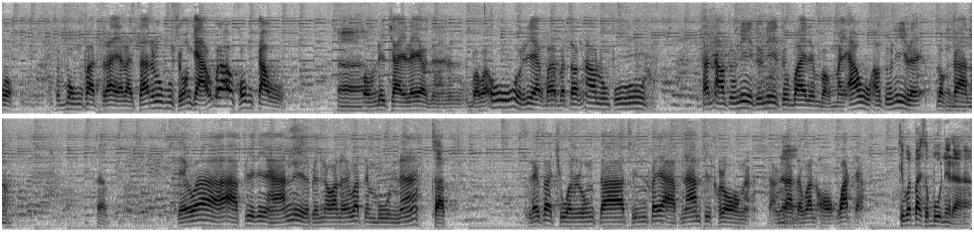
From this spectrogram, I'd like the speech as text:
พวก สบงผ้าไตรอะไรสารลูกมุสวงยาวก็เอาคงเก่าอ่าคงได้ใช้แล้วนะบอกว่า โอ้เรียกมาบ่ต้องเอาหลวงปู่ท่านเอาตัวนี้ตัวนี้ตัวใบเนี่ยบอกไม่เอา เอาตัวนี้เลยต้องการ ครับ แต่ว่าอาพินิหารนี่ไปนอนในวัดจำบูรณ์นะ ครับ แล้วก็ชวนหลวงตาทินไปอาบน้ำที่คลองอะทางด้านตะวันออกวัดอะที่วัดบ้านสมบูรณ์เนี่ยแหละฮะ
